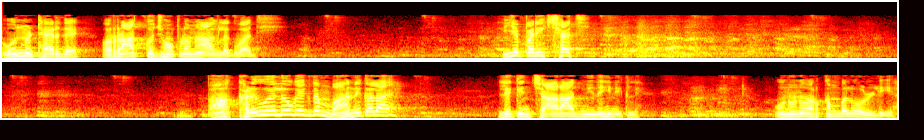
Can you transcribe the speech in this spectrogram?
उनमें ठहर गए और रात को झोंपड़ों में आग लगवा दी। यह परीक्षा थी। भाग खड़े हुए लोग एकदम बाहर निकल आए, लेकिन चार आदमी नहीं निकले। उन्होंने और कंबल ओढ़ लिया।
